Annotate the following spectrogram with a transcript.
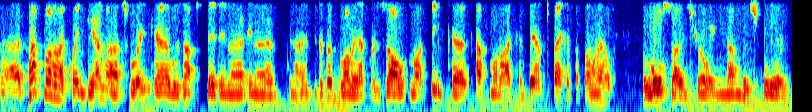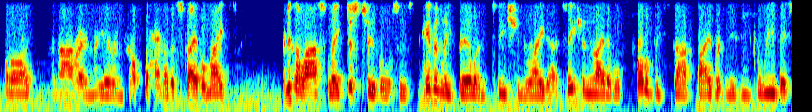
Uh, Tough Monarch went down last week. Was upset in a in a you know bit of a blowout result, and I think Tough Monarch can bounce back at the mile. We'll also throw in numbers four and five, Monaro Mia, and drop the hammer, the stablemates. And in the last leg, just two horses, Heavenly Bell and Tishan Raider. Tishan Raider will probably start favourite and is in career best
